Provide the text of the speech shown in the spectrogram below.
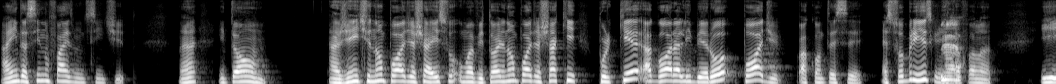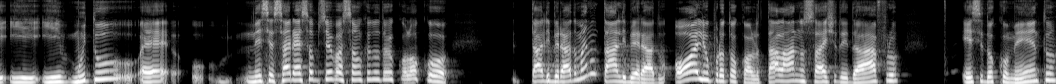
Ainda assim não faz muito sentido. Né? Então, a gente não pode achar isso uma vitória, não pode achar que porque agora liberou, pode acontecer. É sobre isso que a gente está é. falando. E, e, e muito é, necessária essa observação que o doutor colocou. Está liberado, mas não está liberado. Olhe o protocolo, está lá no site do IDAFRO, esse documento,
